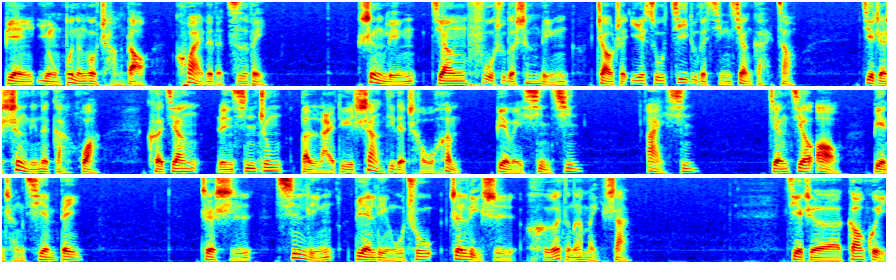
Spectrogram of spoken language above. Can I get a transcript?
便永不能够尝到快乐的滋味。圣灵将复苏的生灵照着耶稣基督的形象改造，借着圣灵的感化。可将人心中本来对上帝的仇恨变为信心、爱心，将骄傲变成谦卑。这时，心灵便领悟出真理是何等的美善。借着高贵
